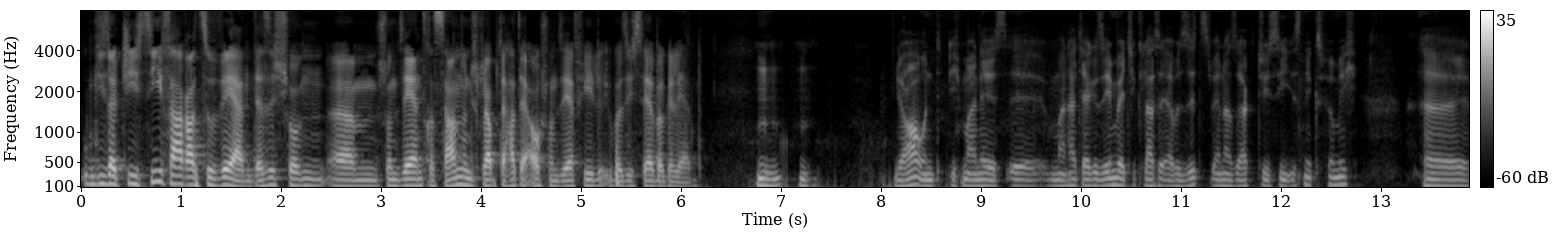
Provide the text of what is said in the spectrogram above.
um dieser GC-Fahrer zu werden, das ist schon, ähm, schon sehr interessant und ich glaube, da hat er auch schon sehr viel über sich selber gelernt. Mhm. mhm. Ja, und ich meine, es, äh, man hat ja gesehen, welche Klasse er besitzt. Wenn er sagt, GC ist nichts für mich, äh,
